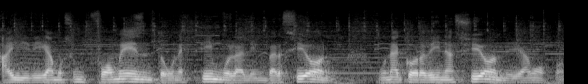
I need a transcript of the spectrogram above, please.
hay digamos un fomento, un estímulo a la inversión, una coordinación digamos con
